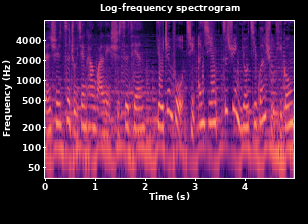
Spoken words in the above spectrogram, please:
仍需自主健康管理十四天。有政府，请安心。资讯由机关署提供。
